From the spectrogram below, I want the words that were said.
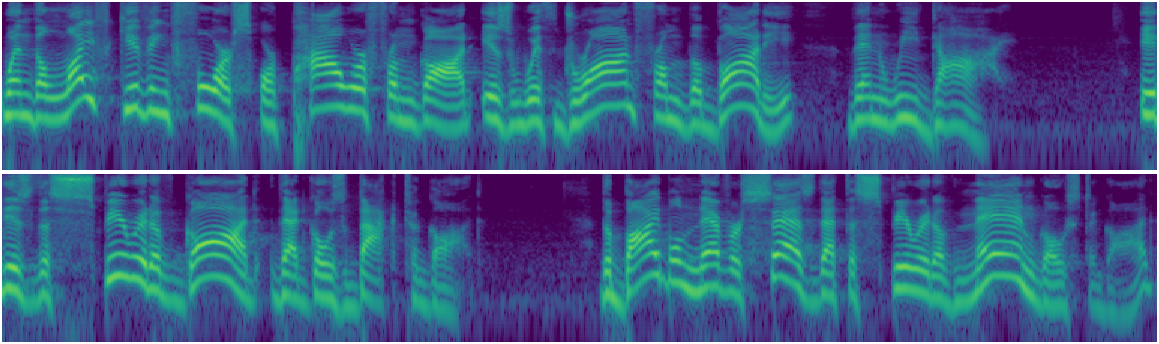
When the life giving force or power from God is withdrawn from the body, then we die. It is the Spirit of God that goes back to God. The Bible never says that the Spirit of man goes to God.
